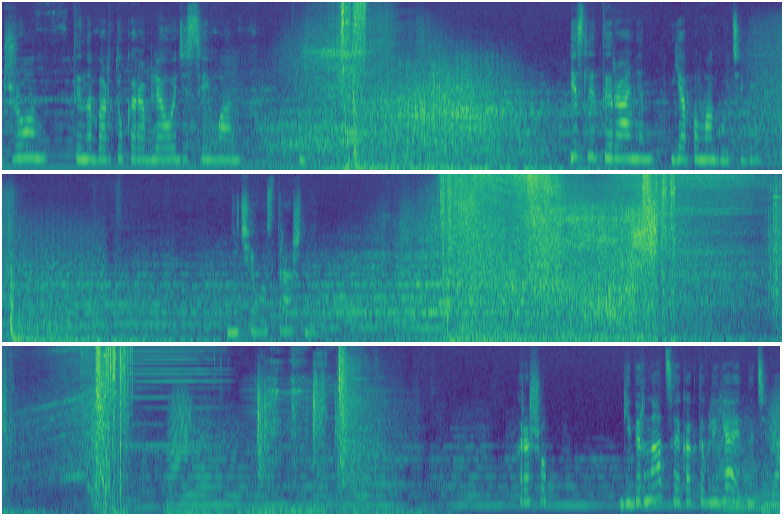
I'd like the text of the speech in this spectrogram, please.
Джон, ты на борту корабля Одиссей Ван. Если ты ранен, я помогу тебе. Ничего страшного. Хорошо. Гибернация как-то влияет на тебя.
